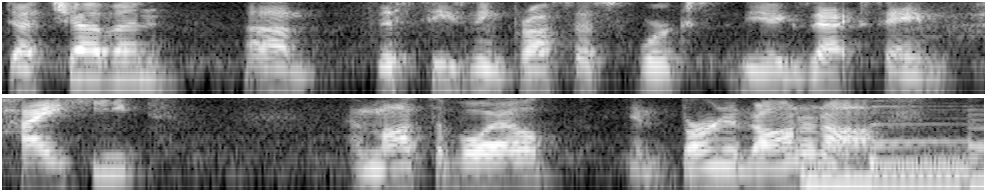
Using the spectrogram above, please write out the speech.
Dutch oven. Um, this seasoning process works the exact same. High heat and lots of oil and burn it on and off.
